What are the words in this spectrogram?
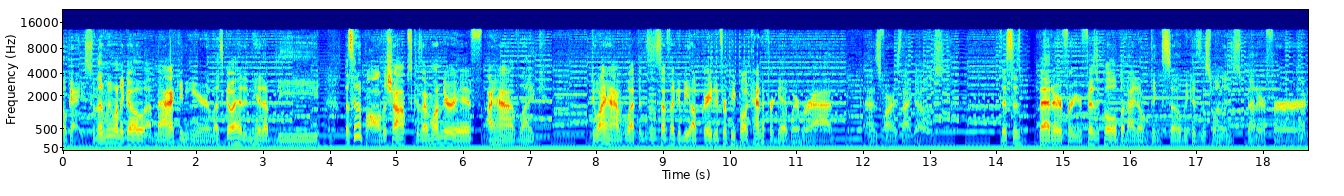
Okay, so then we want to go back in here. Let's go ahead and hit up the... Let's hit up all the shops, because I wonder if I have, like... Do I have weapons and stuff that could be upgraded for people? I kind of forget where we're at as far as that goes. This is better for your physical, but I don't think so because this one is better for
